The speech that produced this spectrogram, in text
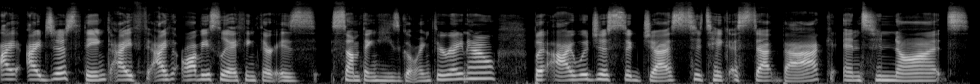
I, I just think I th- I obviously I think there is something he's going through right now, but I would just suggest to take a step back and to not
